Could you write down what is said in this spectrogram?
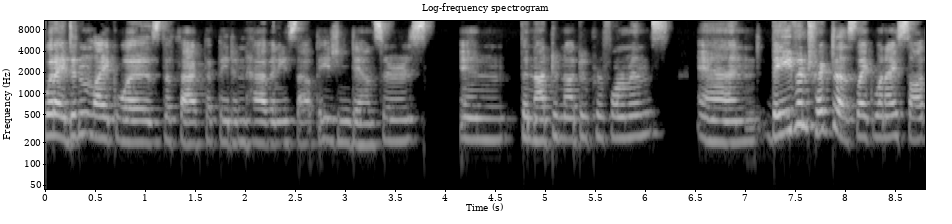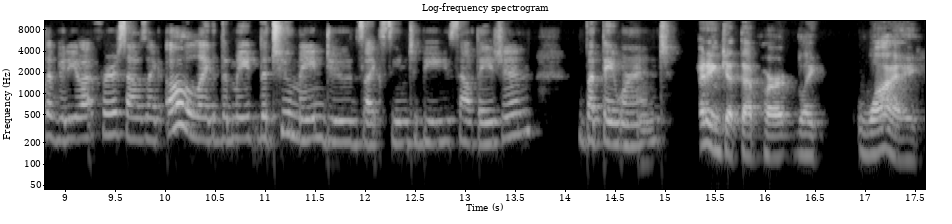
What I didn't like was the fact that they didn't have any South Asian dancers in the Naatu Naatu performance. And they even tricked us. Like when I saw the video at first, I was like, oh, like the main the two main dudes like seem to be South Asian, but they weren't. I didn't get that part. Like, why?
